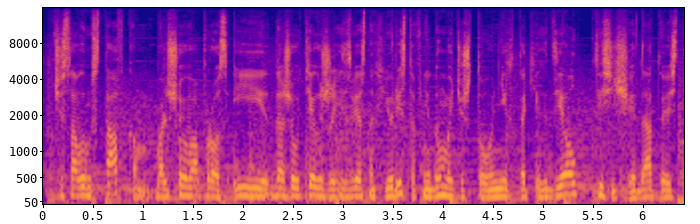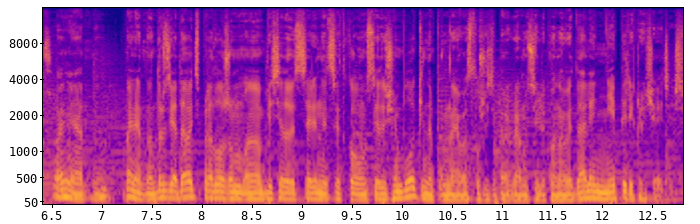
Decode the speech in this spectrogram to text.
часовым ставкам, большой вопрос. И даже у тех же известных юристов не думайте, что у них таких дел тысячи, да, то есть... Понятно. Понятно. Друзья, давайте продолжим э, беседовать с Ириной Цветковым в следующем блоке. Напоминаю, вы слушаете программу «Силиконовые дали». Не переключайтесь.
